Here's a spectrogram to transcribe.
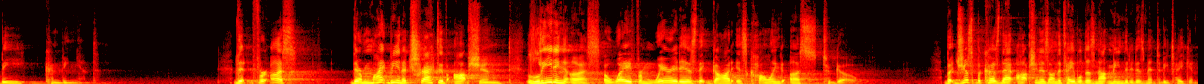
be convenient. That for us, there might be an attractive option leading us away from where it is that God is calling us to go. But just because that option is on the table does not mean that it is meant to be taken.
